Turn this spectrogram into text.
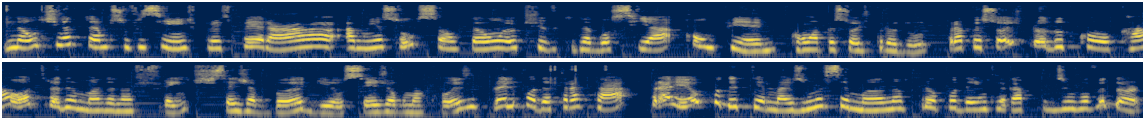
não tinha tempo suficiente para esperar a minha solução. Então eu tive que negociar com o PM, com a pessoa de produto, para a pessoa de produto colocar outra demanda na frente, seja bug ou seja alguma coisa, para ele poder tratar, para eu poder ter mais uma semana para eu poder entregar para o desenvolvedor.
